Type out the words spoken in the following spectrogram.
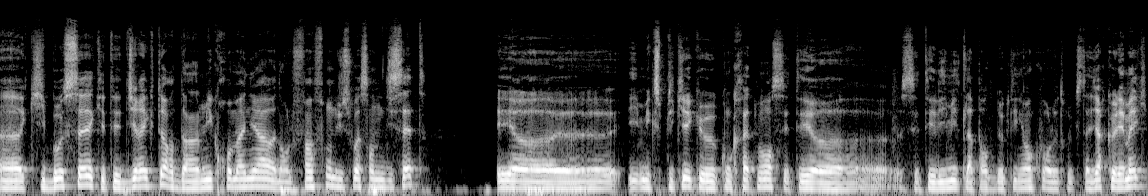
euh, qui bossait, qui était directeur d'un Micromania dans le fin fond du 77. Et euh, il m'expliquait que concrètement, c'était euh, c'était limite la porte de Clignancourt le truc. C'est-à-dire que les mecs,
